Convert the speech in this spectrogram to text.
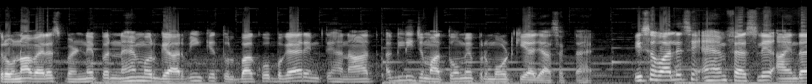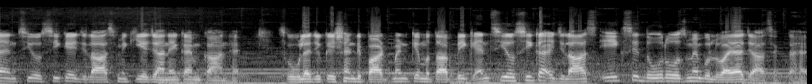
करोना वायरस बढ़ने पर नहम और ग्यारहवीं के तलबा को बगैर इम्तहान अगली जमातों में प्रमोट किया जा सकता है। इस हवाले से अहम फैसले आइंदा एन सी ओ सी के इजलास में किए जाने का इम्कान है। स्कूल एजुकेशन डिपार्टमेंट के मुताबिक एन सी ओ सी का इजलास एक से दो रोज़ में बुलवाया जा सकता है।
